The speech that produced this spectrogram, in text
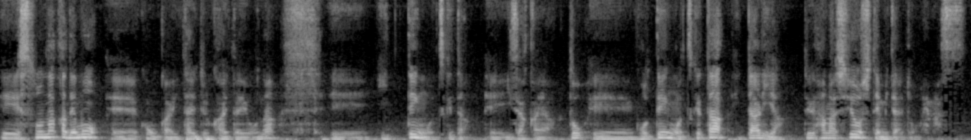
えーその中でも、えー今回タイトル書いたような、えー1点をつけた、え居酒屋と、え5点をつけたイタリアンという話をしてみたいと思います。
